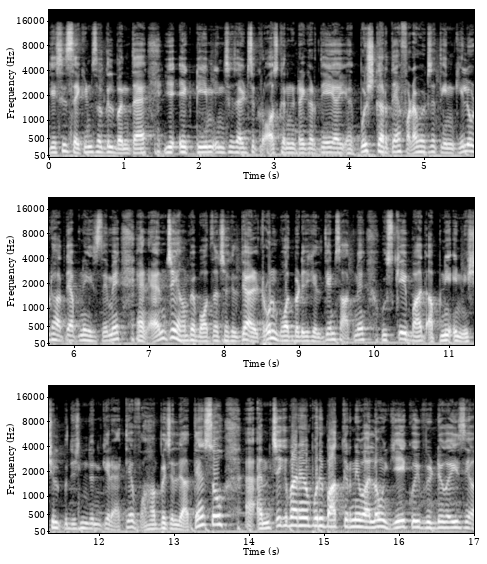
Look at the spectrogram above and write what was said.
जैसे सेकंड सर्कल बनता है, ये एक टीम इनसे साइड से क्रॉस करने की ट्राई करती है, या पुश करते हैं, फटाफट से तीन किल उठाते हैं अपने हिस्से में एंड एम जे यहाँ पे बहुत अच्छा खेलते हैं अल्ट्रोन बहुत बढ़िया खेलते हैं साथ में उसके बाद अपनी इनिशियल पोजिशन जिनके रहते हैं, वहाँ पर चले जाते हैं। सो एम के बारे में पूरी बात करने वाला हूँ, ये कोई वीडियो या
